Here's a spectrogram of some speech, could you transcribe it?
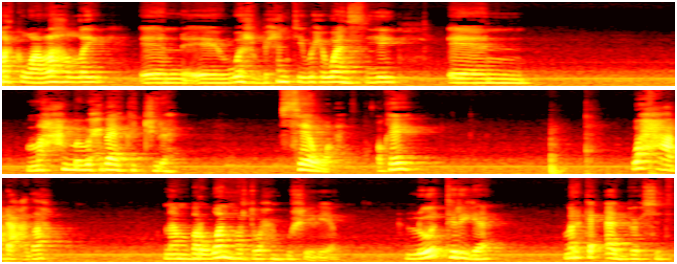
Marka waan la hadlay warbixintii wixii waan siiyey ma waxbaa ka jira. See waay okay? Waxaa dhacda number one horta waxaan kuu sheegayaa lootriga marka aada buuxsatid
